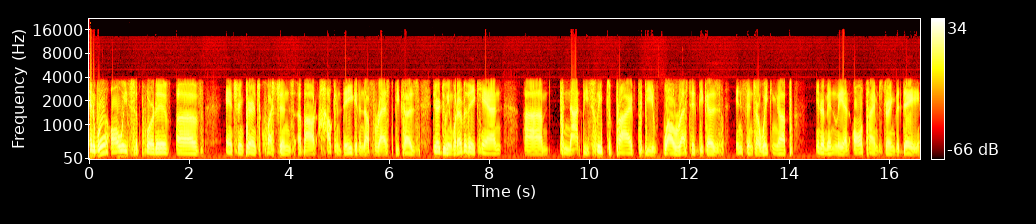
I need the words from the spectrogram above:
And we're always supportive of answering parents' questions about how can they get enough rest because they're doing whatever they can um, to not be sleep deprived, to be well rested because infants are waking up intermittently at all times during the day.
